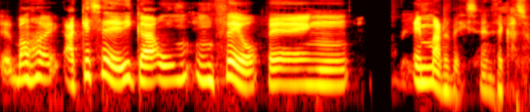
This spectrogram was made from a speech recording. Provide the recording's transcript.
eh, vamos a ver, ¿a qué se dedica un, un CEO en, en Marsbase, en este caso?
